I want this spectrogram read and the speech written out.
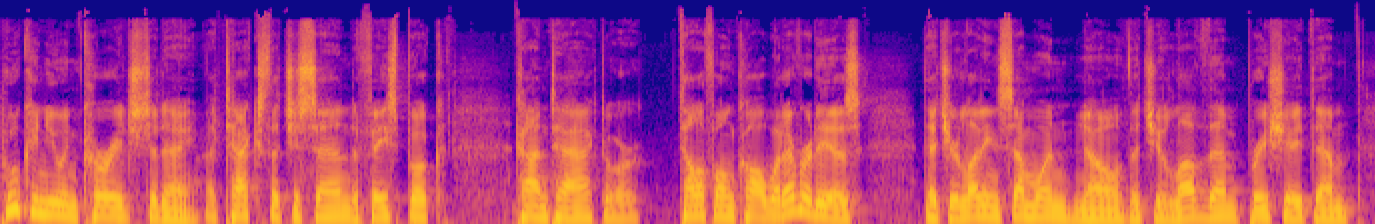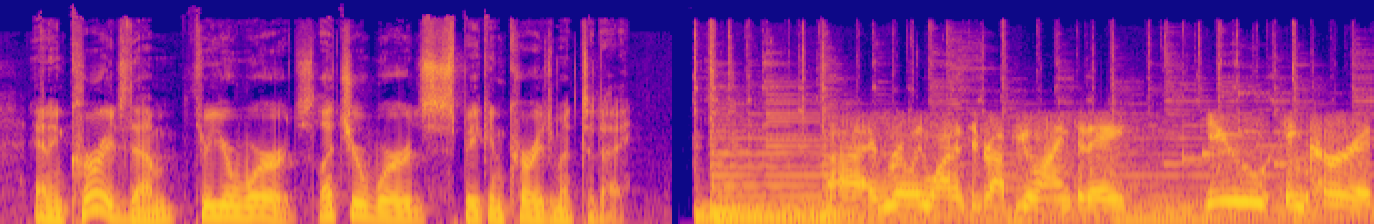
Who can you encourage today? A text that you send, a Facebook contact, or telephone call, whatever it is that you're letting someone know that you love them, appreciate them, and encourage them through your words. Let your words speak encouragement today. I really wanted to drop you a line today. You encourage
